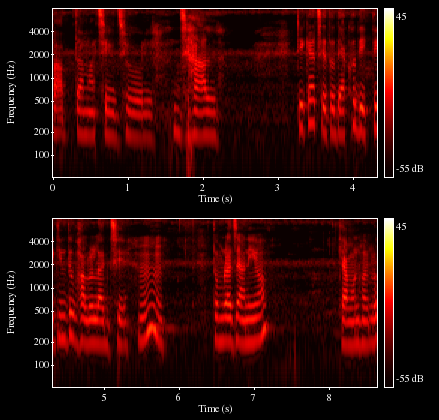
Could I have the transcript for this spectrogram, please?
পাবদা মাছের ঝোল, ঝাল। ঠিক আছে, তো দেখো, দেখতে কিন্তু ভালো লাগছে। হুম, তোমরা জানিও কেমন হলো?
